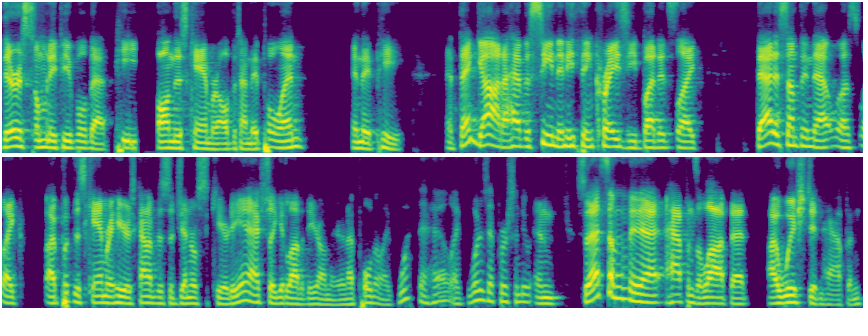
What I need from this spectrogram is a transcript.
There are so many people that pee on this camera all the time. They pull in and they pee. And thank God I haven't seen anything crazy, but it's like that is something that was like I put this camera here as kind of just a general security and actually get a lot of deer on there. And I pulled it like, what the hell? Like, what is that person doing? And so that's something that happens a lot that I wish didn't happen.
